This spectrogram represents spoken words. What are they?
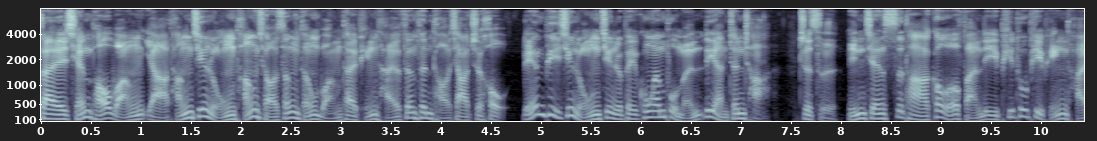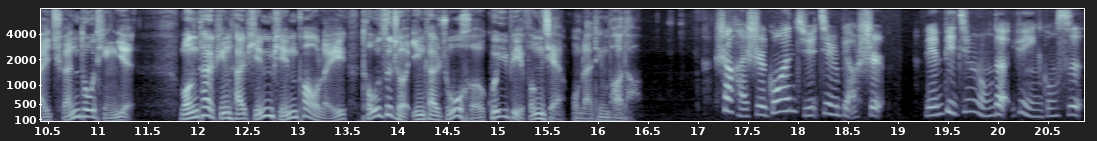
在钱宝网、亚唐金融、唐小曾等网贷平台纷纷倒下之后，联币金融近日被公安部门立案侦查。至此，民间四大高额返利 P2P 平台全都停业，网贷平台频频爆雷，投资者应该如何规避风险？我们来听报道。上海市公安局近日表示，联币金融的运营公司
